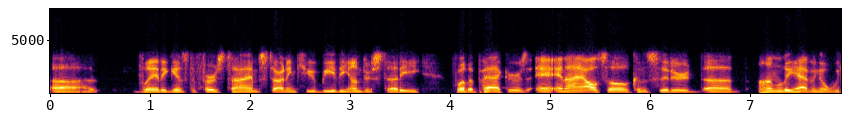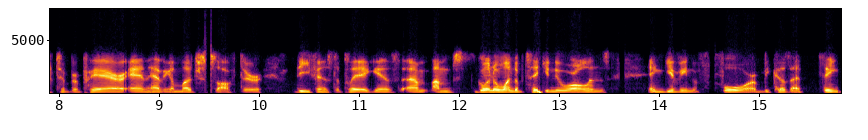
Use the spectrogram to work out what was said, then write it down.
Uh, played against the first time starting QB, the understudy for the Packers, and, and I also considered uh, Hundley having a week to prepare and having a much softer defense to play against. I'm, I'm going to wind up taking New Orleans and giving the four because I think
